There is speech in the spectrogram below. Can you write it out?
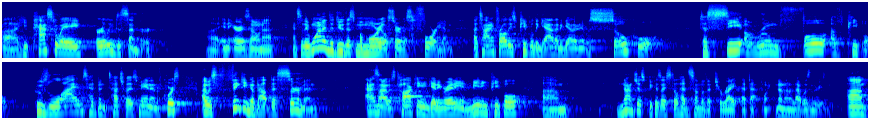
uh, he passed away early December uh, in Arizona. And so they wanted to do this memorial service for him. a time for all these people to gather together. And it was so cool to see a room full of people whose lives had been touched by this man. And of course, I was thinking about this sermon as I was talking and getting ready and meeting people. Um, not just because I still had some of it to write at that point. No, no, no that wasn't the reason. Um,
